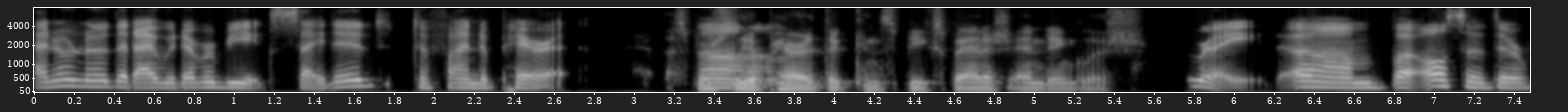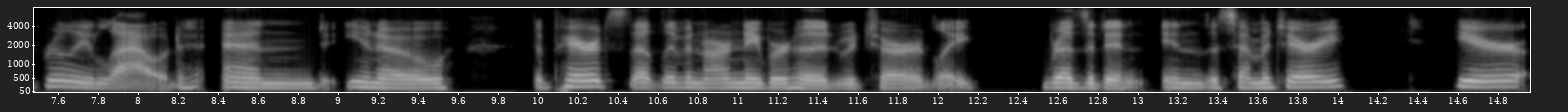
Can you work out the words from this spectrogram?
I don't know that I would ever be excited to find a parrot. Especially a Um, parrot that can speak Spanish and English. Right. Um, but also they're really loud. And, you know, the parrots that live in our neighborhood, which are like resident in the cemetery here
